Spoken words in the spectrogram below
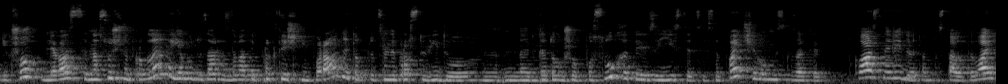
якщо для вас це насущна проблема, я буду зараз давати практичні поради, тобто це не просто відео для того, щоб послухати, заїсти це все печивом і сказати класне відео, там поставити лайк.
